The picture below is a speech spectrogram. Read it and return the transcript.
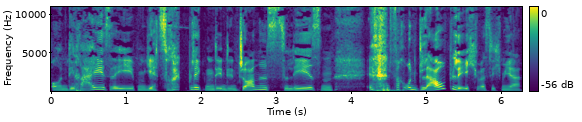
und die Reise eben jetzt rückblickend in den Journals zu lesen, ist einfach unglaublich, was ich mir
